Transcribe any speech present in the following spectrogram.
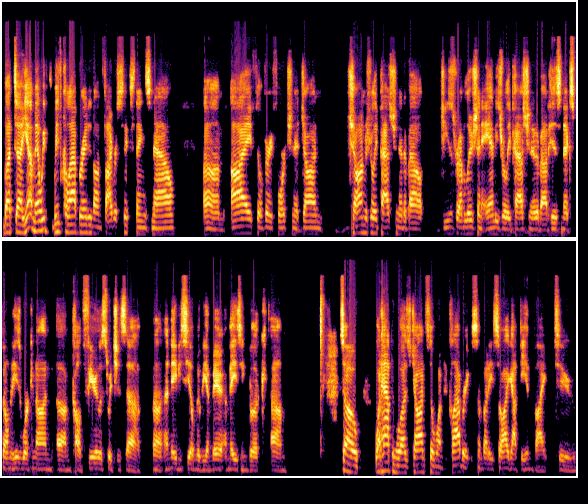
but uh, yeah, man, we've we've collaborated on five or six things now. Um, I feel very fortunate. Jon Jon was really passionate about Jesus Revolution. and he's really passionate about his next film that he's working on um, called Fearless, which is a, a Navy SEAL movie, a amazing book. Um, so what happened was Jon still wanted to collaborate with somebody, so I got the invite to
